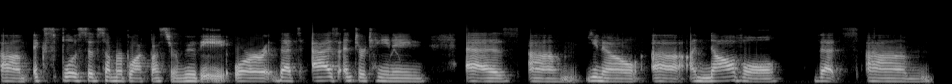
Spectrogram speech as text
um, explosive summer blockbuster movie or that's as entertaining as um, you know uh, a novel that's um,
